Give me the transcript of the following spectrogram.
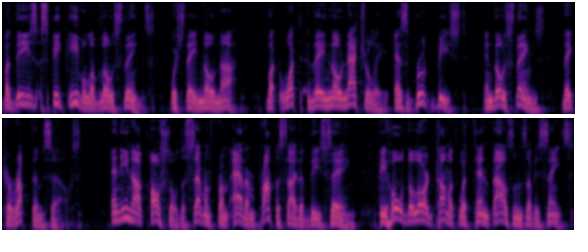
But these speak evil of those things which they know not, but what they know naturally as brute beasts, in those things they corrupt themselves. And Enoch also, the seventh from Adam, prophesied of these, saying, Behold, the Lord cometh with ten thousands of his saints,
